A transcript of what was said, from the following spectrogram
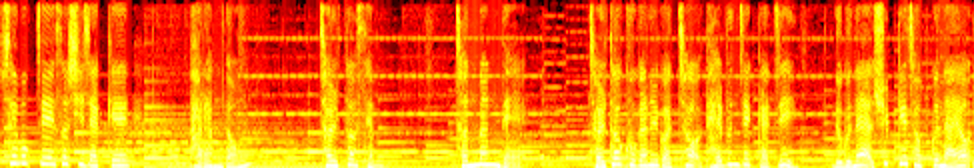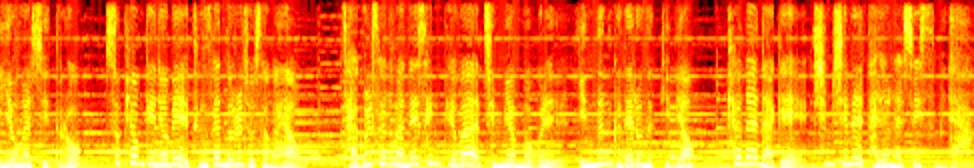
쇠목재에서 시작해 바람덤, 절터샘, 전망대, 절터 구간을 거쳐 달분제까지 누구나 쉽게 접근하여 이용할 수 있도록 수평 개념의 등산로를 조성하여 자굴산만의 생태와 진면목을 있는 그대로 느끼며 편안하게 심신을 단련할 수 있습니다.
